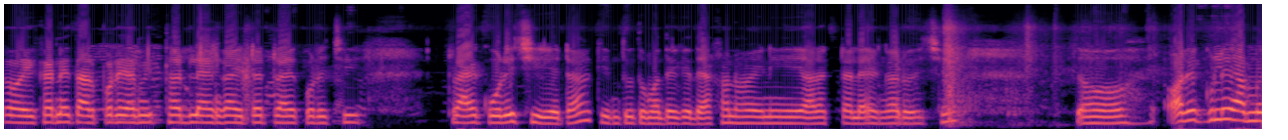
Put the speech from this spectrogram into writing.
তো এখানে তারপরে আমি থার্ড লেহেঙ্গা এটা ট্রাই করেছি ট্রাই করেছি এটা, কিন্তু তোমাদেরকে দেখানো হয়নি। আর একটা লেহেঙ্গা রয়েছে। তো অনেকগুলোই আমি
